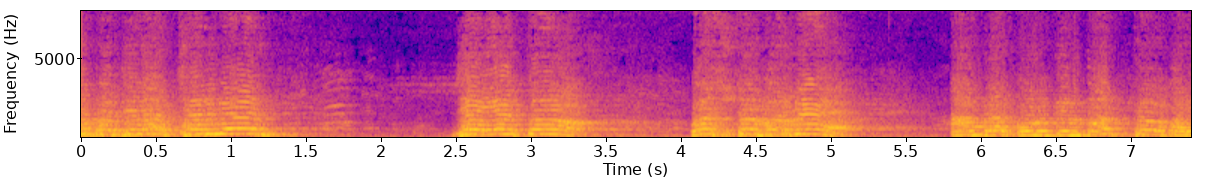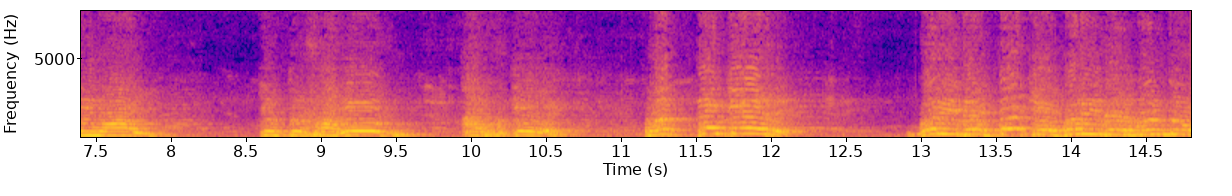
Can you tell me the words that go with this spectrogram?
উপজেলার চেয়ারম্যান যে এত কষ্ট করবে, আমরা কোনদিন ভাবতেও পারি নাই। কিন্তু সাহেব, আজকে প্রত্যেকের গরিবের ডাকে গরিবের বন্ধু,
